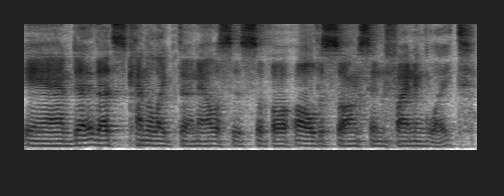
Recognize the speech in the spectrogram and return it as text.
And that's kind of like the analysis of all, all the songs in Finding Light.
